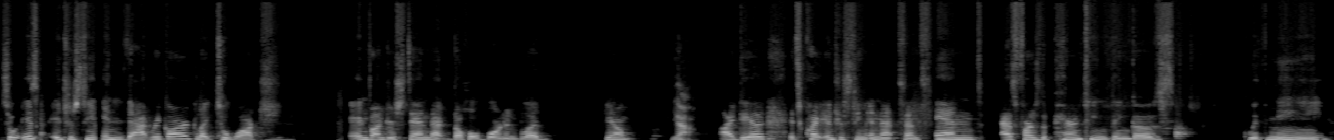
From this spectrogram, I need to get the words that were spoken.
So it is interesting in that regard, like to watch and understand that the whole born in blood, you know, Yeah. idea. It's quite interesting in that sense. And as far as the parenting thing goes, with me,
